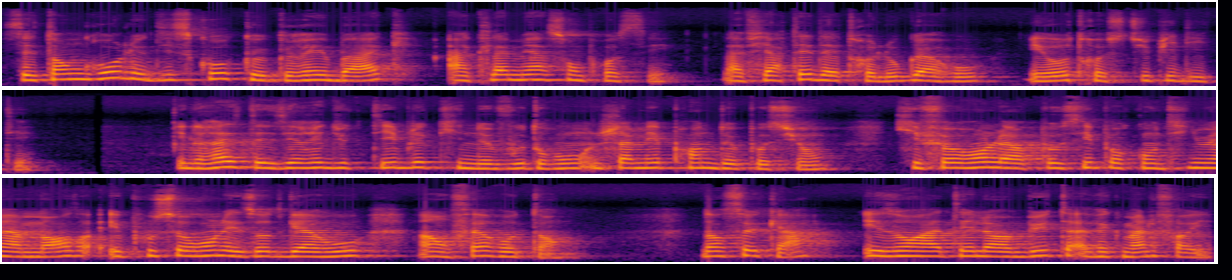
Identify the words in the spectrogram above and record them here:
C'est en gros le discours que Greyback a clamé à son procès, la fierté d'être loup-garou et autres stupidités. Il reste des irréductibles qui ne voudront jamais prendre de potions, qui feront leur possible pour continuer à mordre et pousseront les autres garous à en faire autant. Dans ce cas, ils ont raté leur but avec Malfoy.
